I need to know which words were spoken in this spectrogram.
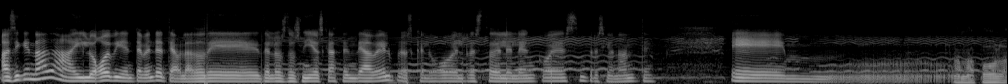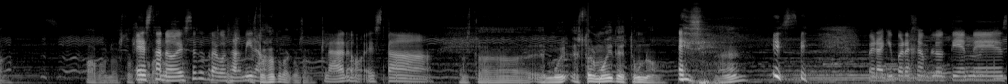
Así que nada, y luego evidentemente te he hablado de, de los dos niños que hacen de Abel, pero es que luego el resto del elenco es impresionante. Eh, Amapola. Ah, bueno, esto es Esta otra no, cosa. esta es otra Esto cosa, mira. Esto es otra cosa. claro, esta... Esta es muy- esto es muy de tuno. ¿eh? Sí. Pero aquí, por ejemplo, tienes,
